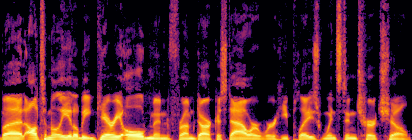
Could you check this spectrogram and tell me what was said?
but ultimately it'll be Gary Oldman from Darkest Hour, where he plays Winston Churchill.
